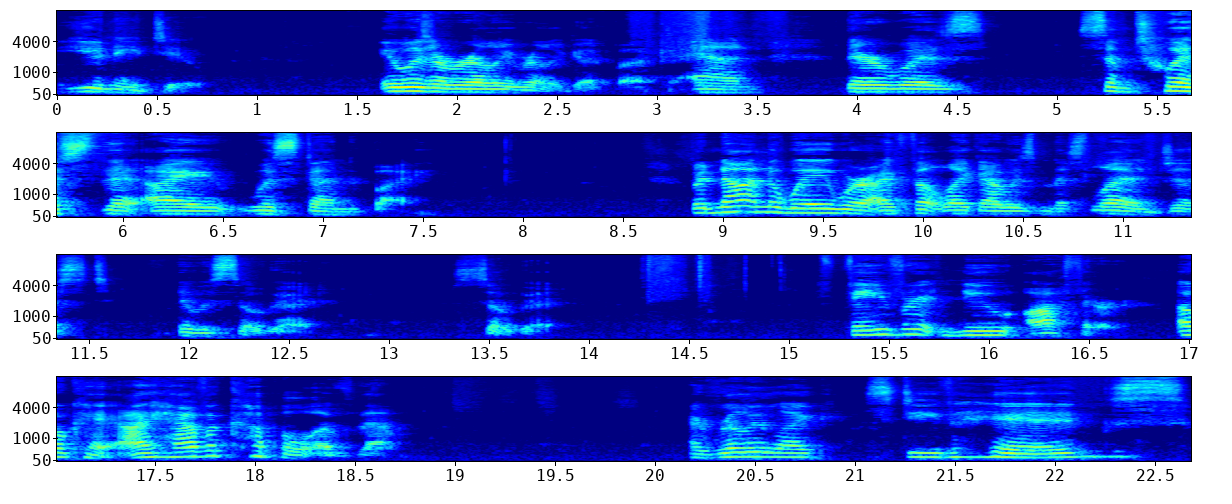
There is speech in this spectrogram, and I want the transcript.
you need to. It was a really, really good book. And there was some twists that I was stunned by. but not in a way where I felt like I was misled. Just, it was so good. So good. Favorite new author? Okay, I have a couple of them. I really like Steve Higgs.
